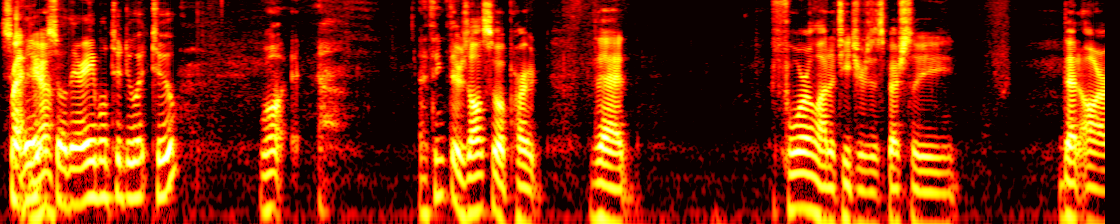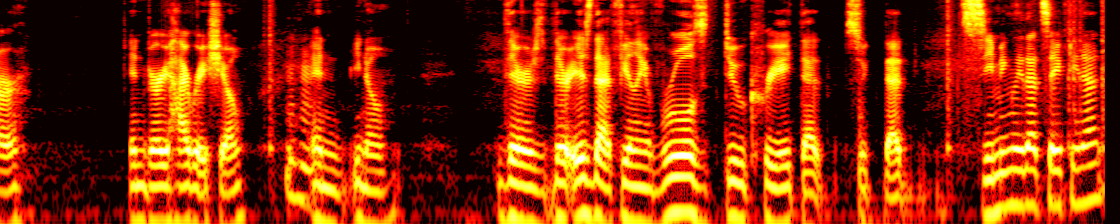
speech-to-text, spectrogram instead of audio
So Right, they're yeah. so they're able to do it too. Well, I think there's also a part that for a lot of teachers, especially that are in very high ratio, and you know, there's there is that feeling of rules do create that that seemingly that safety net.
